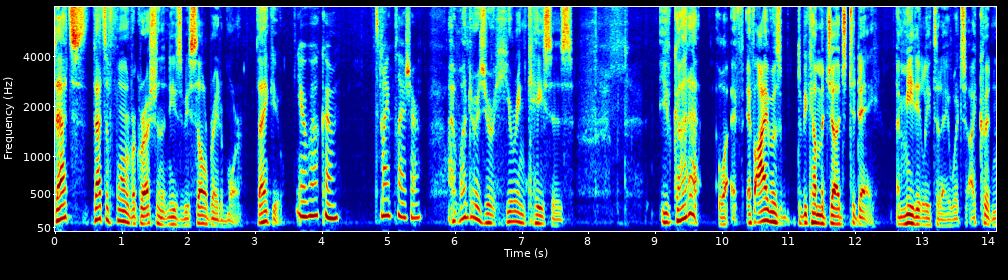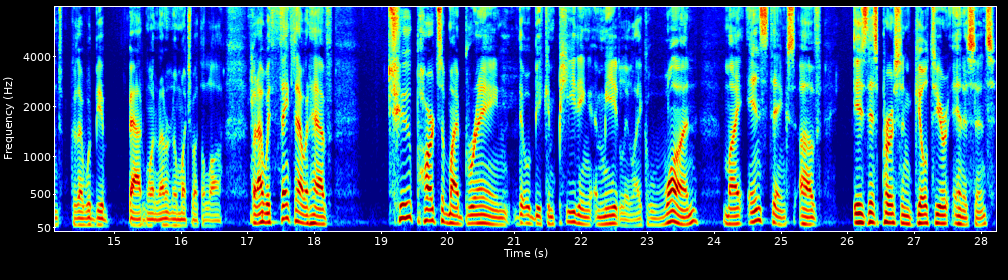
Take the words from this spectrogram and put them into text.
that's that's a form of aggression that needs to be celebrated more. Thank you. You're welcome. It's my pleasure. I wonder as you're hearing cases, you've got to. Well, if, if I was to become a judge today, immediately today, which I couldn't because I would be a bad one and I don't know much about the law, but I would think that I would have two parts of my brain that would be competing immediately. Like one, my instincts of is this person guilty or innocent?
